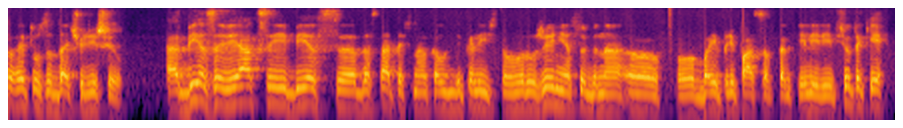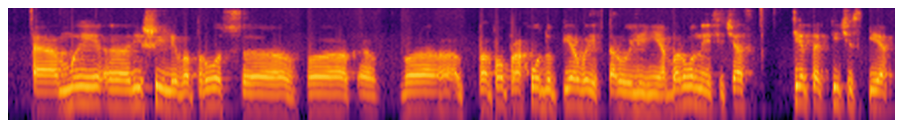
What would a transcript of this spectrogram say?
эту задачу решил. Э, без авиации, без достаточного количества вооружений, особенно боеприпасов к артиллерии, все-таки мы решили вопрос в, в, по, по проходу первой и второй линии обороны. И сейчас те тактические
